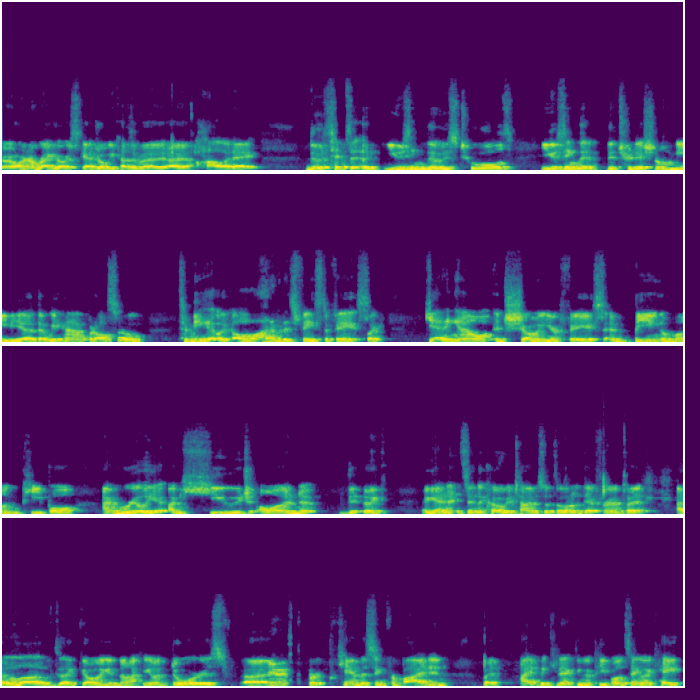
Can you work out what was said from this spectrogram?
or on a regular schedule because of a, a holiday those types of like, using those tools, using the, the traditional media that we have, but also to me, like a lot of it is face to face. Like getting out and showing your face and being among people. I'm really, I'm huge on the, like again, it's in the COVID time, so it's a little different. But I loved like going and knocking on doors uh, for canvassing for Biden. But I've been connecting with people and saying like, hey,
